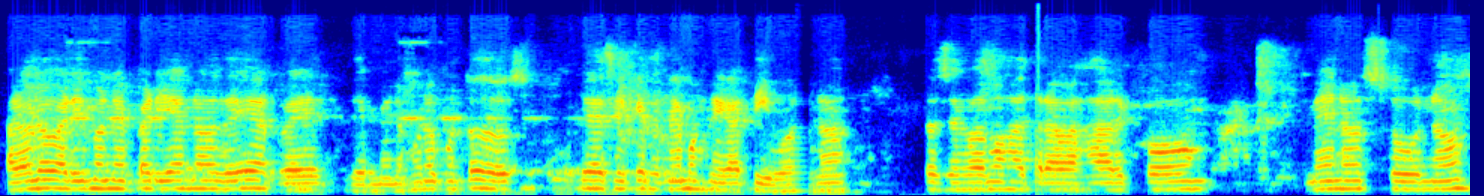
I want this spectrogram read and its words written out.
para un logaritmo neperiano de R de menos 1.2, quiere decir que tenemos negativos, ¿no? Entonces vamos a trabajar con menos 1,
